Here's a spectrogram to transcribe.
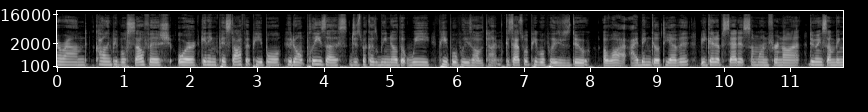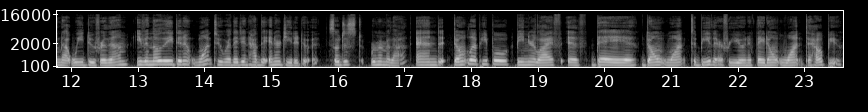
around calling people selfish or getting pissed off at people who don't please us just because we know that we people please all the time. Because that's what people pleasers do a lot. I've been guilty of it. We get upset at someone for not doing something that we do for them, even though they didn't want to or they didn't have the energy to do it. So just remember that. And don't let people be in your life if they don't want to be there for you and if they don't want to help you.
